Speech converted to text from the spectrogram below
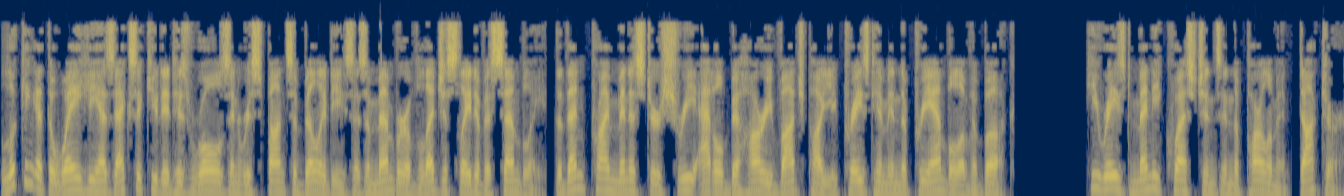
Looking at the way he has executed his roles and responsibilities as a member of Legislative Assembly, the then Prime Minister Sri Atal Bihari Vajpayee praised him in the preamble of a book. He raised many questions in the parliament. Dr.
